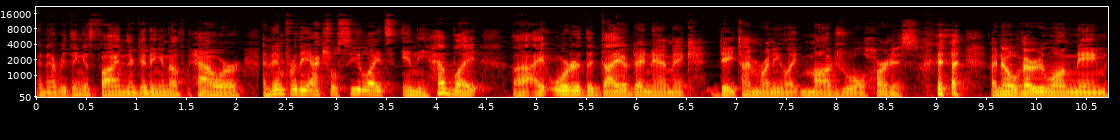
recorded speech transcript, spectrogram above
and everything is fine. They're getting enough power. And then for the actual C lights in the headlight, uh, I ordered the Diode Dynamic daytime running light module harness. I know a very long name,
